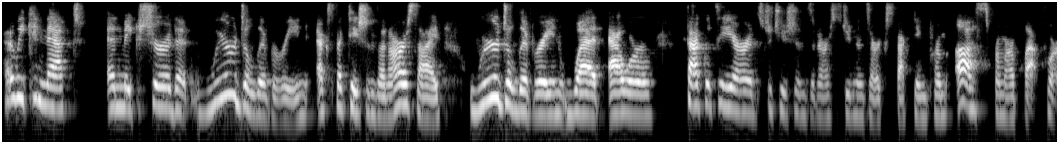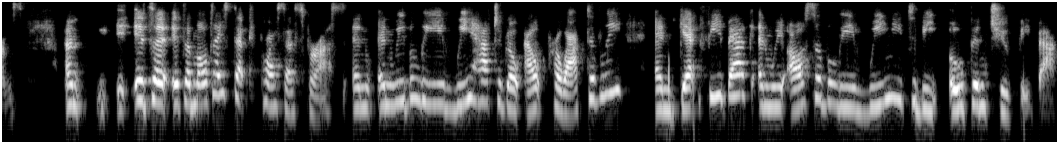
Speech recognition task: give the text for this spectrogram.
how do we connect and make sure that we're delivering expectations on our side, we're delivering what our faculty, our institutions, and our students are expecting from us from our platforms. And it's a it's a multi-step process for us. And, and we believe we have to go out proactively and get feedback. And we also believe we need to be open to feedback.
